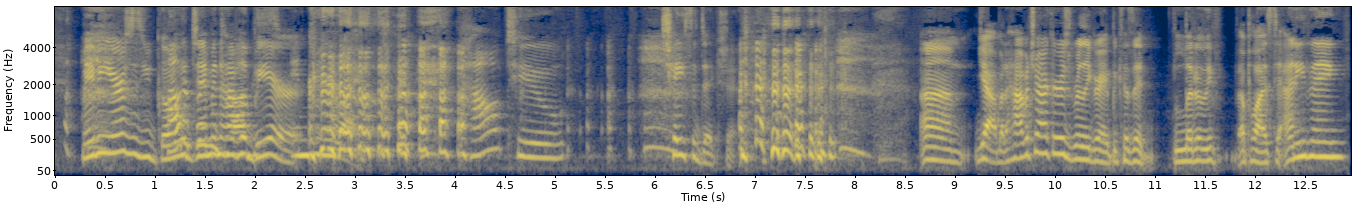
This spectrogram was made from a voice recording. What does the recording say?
Maybe yours is you go How to the gym and have a beer. into your life. How to chase addiction. Um, yeah, but a habit tracker is really great because it literally applies to anything,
